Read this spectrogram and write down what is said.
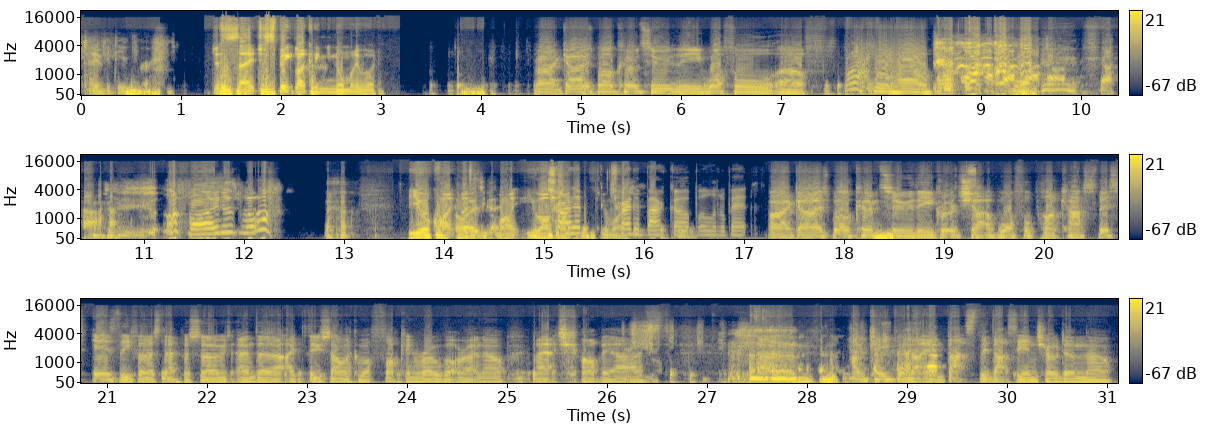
Just take a deep breath. Just say, just speak like you normally would. Right, guys, welcome to the waffle. Oh, fucking hell! I'm fine as well. You're quite close it's to your mic. You are Try quite to close to try to back up a little bit. All right, guys, welcome to the group chat of Waffle Podcast. This is the first episode, and uh, I do sound like I'm a fucking robot right now. I actually can't be asked. Um, I'm keeping that in. That's the that's the intro done now.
